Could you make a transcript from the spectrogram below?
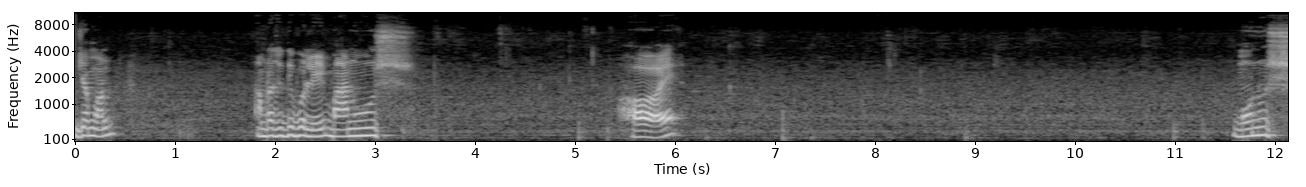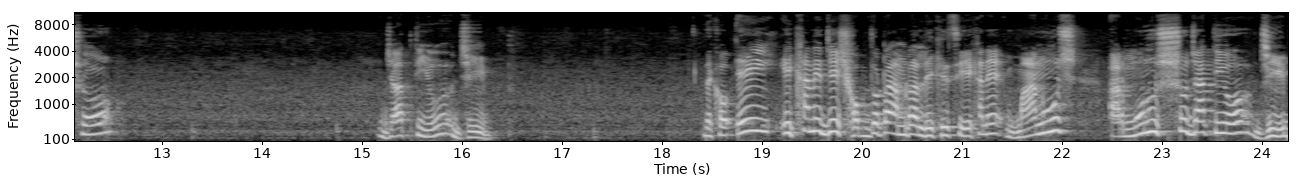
যেমন আমরা যদি বলি মানুষ হয় মনুষ্য জাতীয় জীব। দেখো, এই এখানে যে শব্দটা আমরা লিখেছি, এখানে মানুষ আর মনুষ্য জাতীয় জীব,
